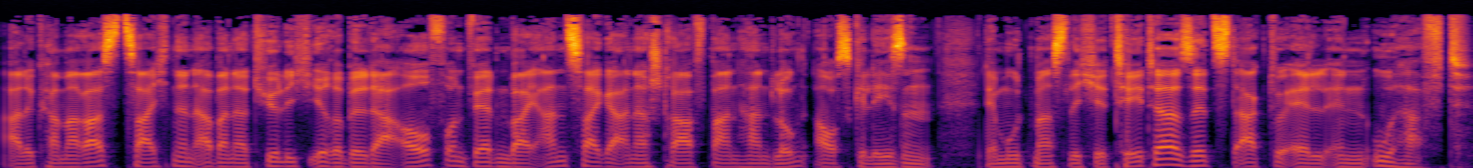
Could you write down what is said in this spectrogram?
Alle Kameras zeichnen aber natürlich ihre Bilder auf und werden bei Anzeige einer Strafbahnhandlung ausgelesen. Der mutmaßliche Täter sitzt aktuell in U-Haft.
